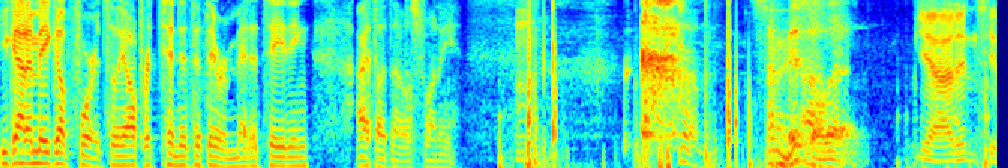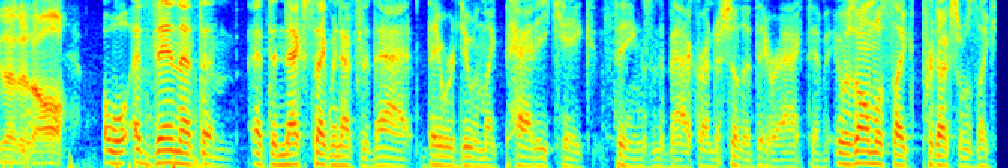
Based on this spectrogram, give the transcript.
you got to make up for it. So they all pretended that they were meditating. I thought that was funny. I missed all that. Yeah, I didn't see that at all. Well, and then at the at the next segment after that, they were doing like patty cake things in the background to show that they were active. It was almost like production was like,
